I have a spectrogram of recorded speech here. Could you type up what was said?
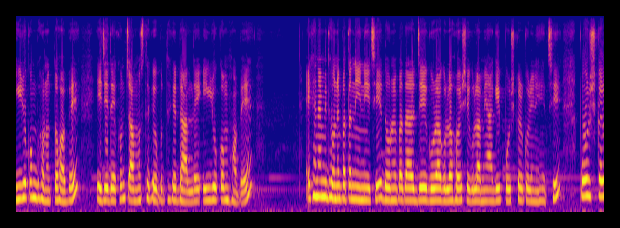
এই রকম ঘনত্ব হবে। এই যে দেখুন, চামচ থেকে উপর থেকে ডাললে এই রকম হবে। এখানে আমি ধনে পাতা নিয়ে নিয়েছি। ধনে পাতার যে গোড়াগুলো হয় সেগুলো আমি আগেই পরিষ্কার করে নিয়েছি। পরিষ্কার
